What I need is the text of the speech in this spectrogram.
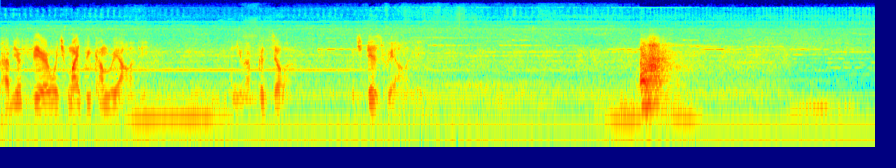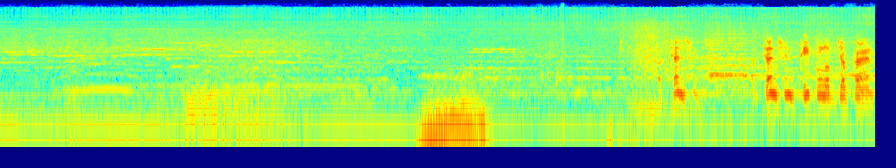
You have your fear, which might become reality. And you have Godzilla, which is reality. Attention. Attention, people of Japan.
